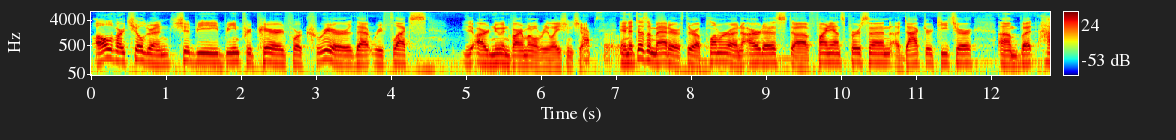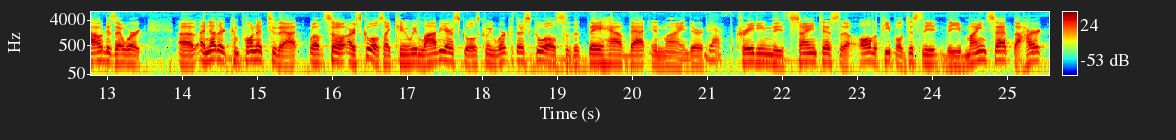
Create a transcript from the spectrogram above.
all of our children should be being prepared for a career that reflects our new environmental relationship. Absolutely. And it doesn't matter if they're a plumber, an artist, a finance person, a doctor, teacher, um, but how does that work? Uh, another component to that, well, so our schools, like, can we lobby our schools? Can we work with our schools so that they have that in mind? They're yes. creating the scientists, uh, all the people, just the, the mindset, the heart,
